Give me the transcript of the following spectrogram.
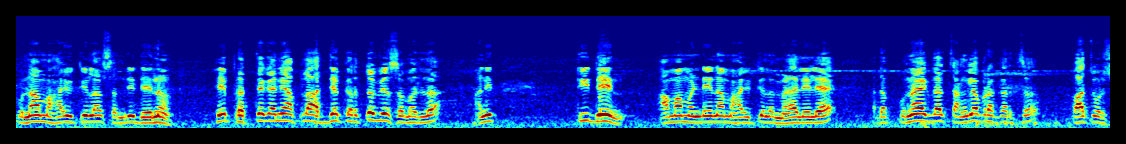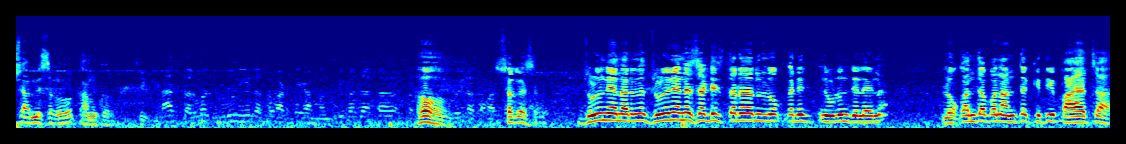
पुन्हा महायुतीला संधी देणं हे प्रत्येकाने आपलं आद्य कर्तव्य समजलं आणि ती देण आम्हा मंडेना महायुतीला मिळालेली आहे. आता पुन्हा एकदा चांगल्या प्रकारचं पाच वर्ष आम्ही सर्व काम करू. हो हो. सगळं सगळं. जुळून येणार ना? जुळून येण्यासाठीच तर लोकांनी निवडून दिलंय ना? लोकांचा पण अंत किती पाहायचा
